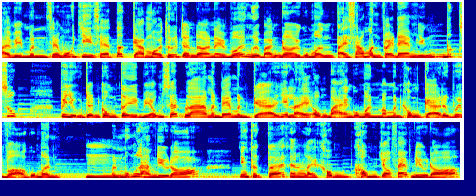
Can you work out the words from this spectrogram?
tại vì mình sẽ muốn chia sẻ tất cả mọi thứ trên đời này với người bạn đời của mình. Tại sao mình phải đem những bức xúc? Ví dụ trên công ty bị ông sếp la mình đem mình kể với lại ông bạn của mình mà mình không kể được với vợ của mình. Ừ. mình muốn làm điều đó nhưng thực tế thì nó lại không không cho phép điều đó.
